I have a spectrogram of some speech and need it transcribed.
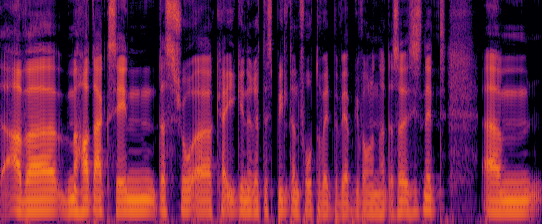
aber man hat auch gesehen, dass schon ein KI-generiertes Bild einen Fotowettbewerb gewonnen hat. Also es ist nicht, ähm,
